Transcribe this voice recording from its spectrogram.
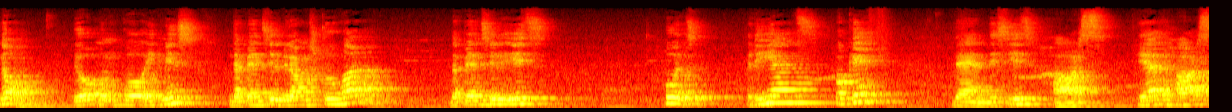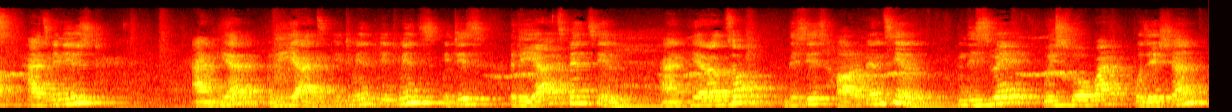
No. Yo unko it means the pencil belongs to her. The pencil is whose? Riya's. Okay. Then this is horse. Here horse has been used and here Riya's. It means it means it is Riya's pencil and here also this is her pencil. In this way we show what possession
